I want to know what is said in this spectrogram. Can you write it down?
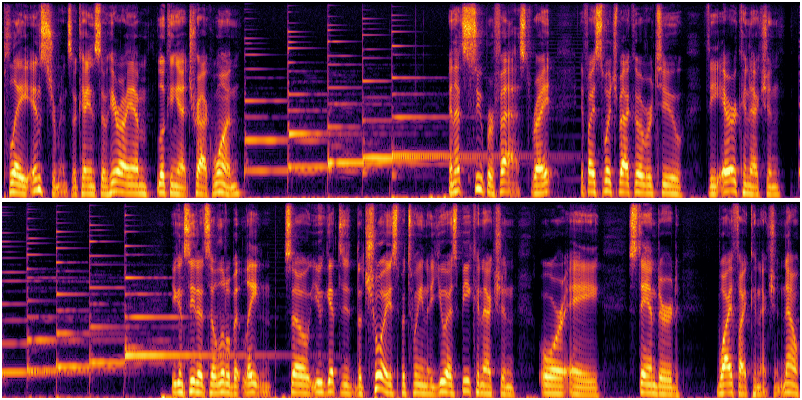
play instruments. Okay, and so here I am looking at track one. And that's super fast, right? If I switch back over to the air connection, you can see that it's a little bit latent. So you get the choice between a USB connection or a standard Wi-Fi connection. Now,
